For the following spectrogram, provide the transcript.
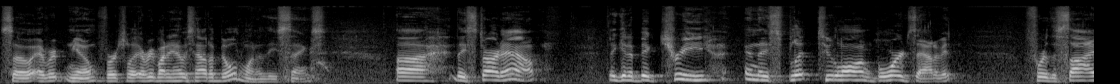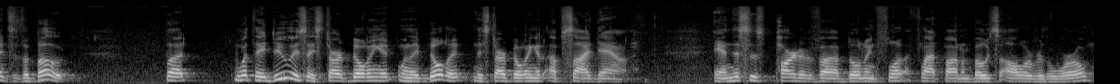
So every, you know, virtually everybody knows how to build one of these things. Uh, they start out, they get a big tree, and they split two long boards out of it for the sides of the boat. But what they do is they start building it, when they build it, they start building it upside down. And this is part of uh, building fl flat bottom boats all over the world.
